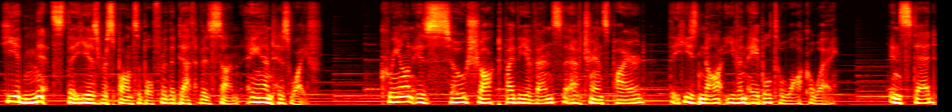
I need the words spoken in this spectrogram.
He admits that he is responsible for the death of his son and his wife. Creon is so shocked by the events that have transpired that he's not even able to walk away. Instead,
